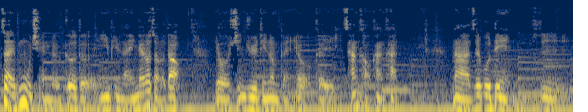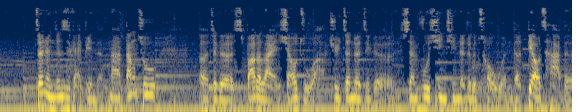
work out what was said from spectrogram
在目前的各的影音平台应该都找得到，有兴趣的听众朋友可以参考看看。那这部电影是真人真事改编的。那当初。呃，这个 Spotlight 小组啊，去针对这个神父性侵的这个丑闻的调查的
